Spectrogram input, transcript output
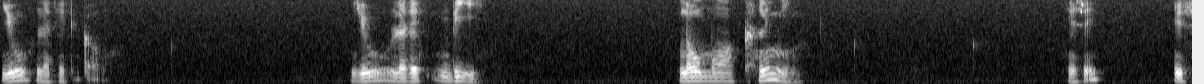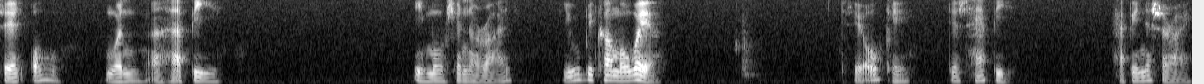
you let it go. You let it be. No more clinging. You see? You said, oh, when a happy emotion arises, you become aware. You say, okay, just happy. Happiness arises.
